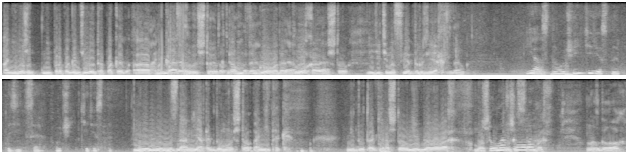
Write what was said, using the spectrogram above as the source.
они, может, не пропагандируют, а, пока, а Они показывают, что это там плохо, да. фигово, да, Да, плохо, да. что идите на свет, друзья. Да. Ясно, очень интересная позиция, очень интересно. Ну, мы не знаем, я так думаю, что они так ведут, а что у них в головах, может Что у быть, вас то же самое. У нас в головах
